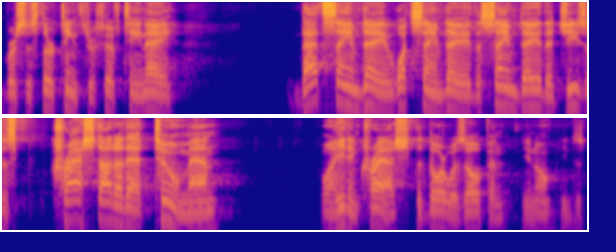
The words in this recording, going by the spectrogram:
verses 13 through 15a. That same day, what same day? The same day that Jesus crashed out of that tomb, man. Well, he didn't crash, the door was open, you know, he just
